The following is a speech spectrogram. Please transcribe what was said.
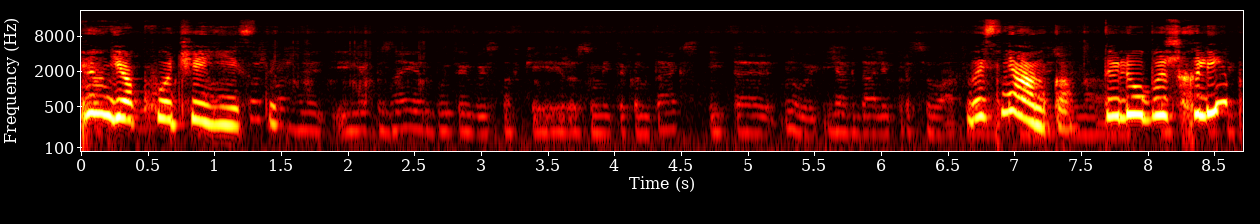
Як хоче їсти. Можна, як з нею робити висновки і розуміти контекст і те, ну як далі працювати. Веснянка, ти любиш хліб?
